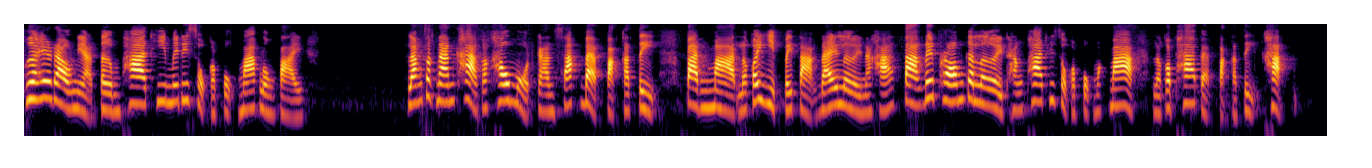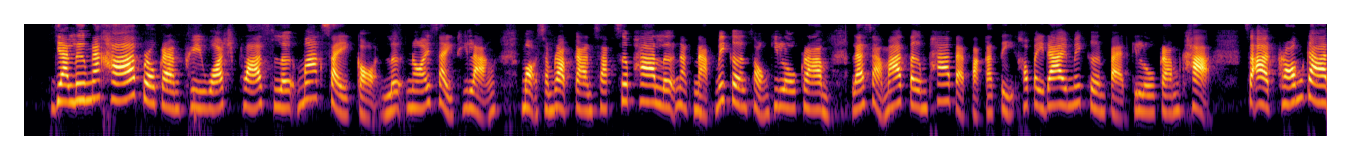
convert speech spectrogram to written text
พื่อให้เราเนี่ยเติมผ้าที่ไม่ได้สกรปรกมากลงไป หลังจากนั้นค่ะก็เข้าโหมดการซักแบบปกติ ปั่นหมาดแล้วก็หยิบไปตากได้เลยนะคะ ตากได้พร้อมกันเลยทั้งผ้าที่สกรปรกมากๆ แล้วก็ผ้าแบบปกติค่ะ อย่าลืมนะคะโปรแกรม Pre-Wash Plus เลอะมากใส่ก่อน เลอะน้อยใส่ทีหลัง เหมาะสำหรับการซักเสื้อผ้าเลอะหนักๆ ไม่เกิน 2 กิโลกรัม และสามารถเติมผ้าแบบปกติเข้าไปได้ไม่เกิน 8 กิโลกรัมค่ะ สะอาดพร้อมกัน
